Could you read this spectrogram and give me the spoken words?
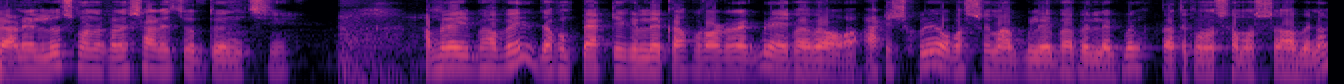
রানের লুজ মনে করেন সাড়ে চোদ্দ ইঞ্চি। আমরা এইভাবে যখন প্র্যাকটিক্যালে কাপড় অর্ডার রাখবেন, এইভাবে আর্টিস্ট করে অবশ্যই মাপগুলো এইভাবে লিখবেন তাতে কোনো সমস্যা হবে না।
